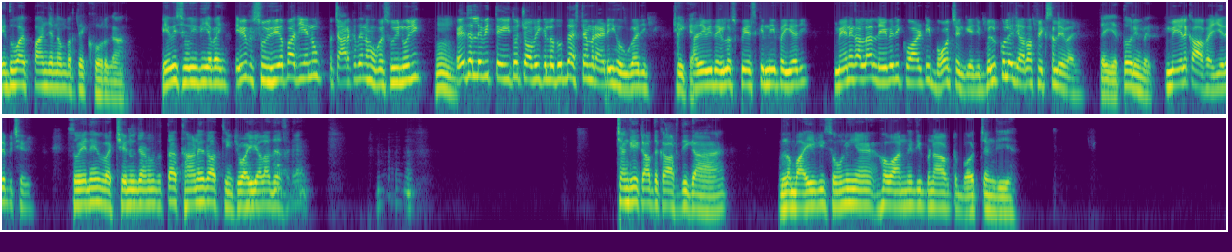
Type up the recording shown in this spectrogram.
ਇਹ ਤੋਂ ਬਾਅਦ ਪੰਜ ਨੰਬਰ ਤੇ ਖੋਰਗਾ ਇਹ ਵੀ ਸੂਈ ਵੀ ਹੈ ਬਾਈ? ਇਹ ਵੀ ਸੂਈ ਆ ਭਾਜੀ ਇਹਨੂੰ 4 ਕੁ ਦਿਨ ਹੋ ਗਏ ਸੂਈ ਨੂੰ ਜੀ। ਹੂੰ। ਇਹ ਥੱਲੇ ਵੀ 23 ਤੋਂ 24 ਕਿਲੋ ਦੁੱਧ ਇਸ ਟਾਈਮ ਰੈਡੀ ਹੋਊਗਾ ਜੀ। ਠੀਕ ਹੈ। ਹਜੇ ਵੀ ਦੇਖ ਲਓ ਸਪੇਸ ਕਿੰਨੀ ਪਈ ਆ ਜੀ। ਮੇਨ ਗੱਲ ਆ ਲੇਵੇ ਦੀ ਕੁਆਲਿਟੀ ਬਹੁਤ ਚੰਗੀ ਹੈ ਜੀ। ਬਿਲਕੁਲ ਇਹ ਜ਼ਿਆਦਾ ਫਿਕਸ ਲੇਵਾ ਜੀ। ਸਹੀ ਹੈ ਤੋਰੀ ਬਾਈ। ਮੇਲ ਕਾਫ ਹੈ ਜੀ ਇਹਦੇ ਪਿੱਛੇ ਸੋ ਇਹਨੇ ਬੱਚੇ ਨੂੰ ਜਨਮ ਦਿੱਤਾ, ਥਾਣੇ ਦਾ ਹੱਥੀਂ ਚੁਆਈ ਵਾਲਾ ਦਿਸ ਗਿਆ। ਚੰਗੇ ਕੱਦ ਕਾਠ ਦੀ ਗਾਂ ਹੈ। ਲੰਬਾਈ ਵੀ ਸੋਹਣੀ ਹੈ, ਹਵਾਨੇ ਦੀ ਬਣਾਵਟ ਬਹੁਤ ਚੰਗੀ ਹੈ।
